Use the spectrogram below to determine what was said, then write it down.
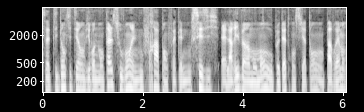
cette identité environnementale, souvent, elle nous frappe en fait, elle nous saisit. Elle arrive à un moment où peut-être on s'y attend pas vraiment.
